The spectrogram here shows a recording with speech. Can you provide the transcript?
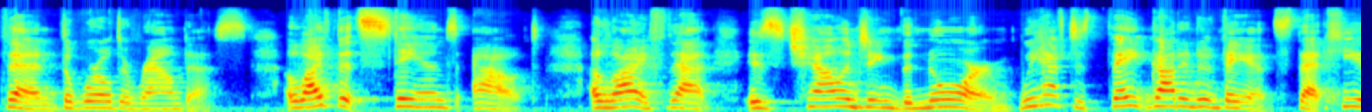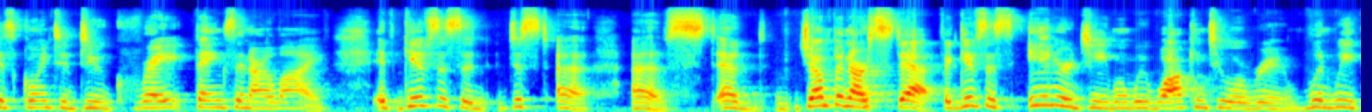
than the world around us a life that stands out, a life that is challenging the norm. We have to thank God in advance that He is going to do great things in our life. It gives us a just a, a, a jump in our step. It gives us energy when we walk into a room, when we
